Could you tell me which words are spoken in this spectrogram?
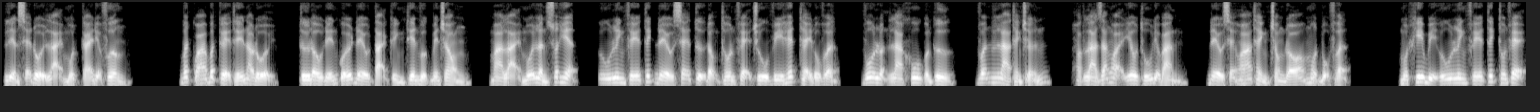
liền sẽ đổi lại một cái địa phương. Bất quá bất kể thế nào đổi, từ đầu đến cuối đều tại kình thiên vực bên trong, mà lại mỗi lần xuất hiện, u linh phế tích đều sẽ tự động thôn phệ chu vi hết thể đồ vật, vô luận là khu quần cư, vẫn là thành trấn, hoặc là giã ngoại yêu thú địa bàn, đều sẽ hóa thành trong đó một bộ phận một khi bị u linh phế tích thôn vệ,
